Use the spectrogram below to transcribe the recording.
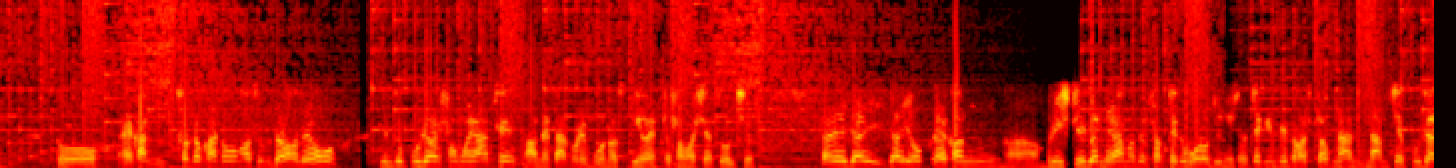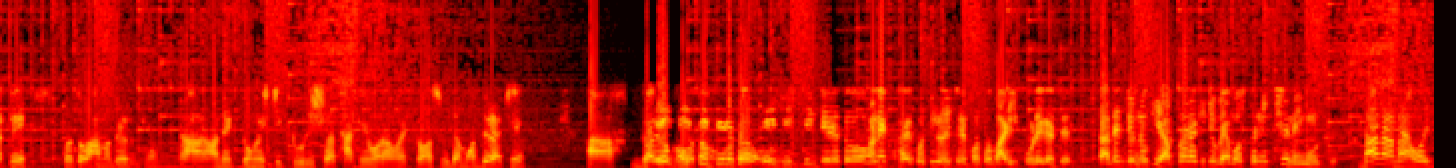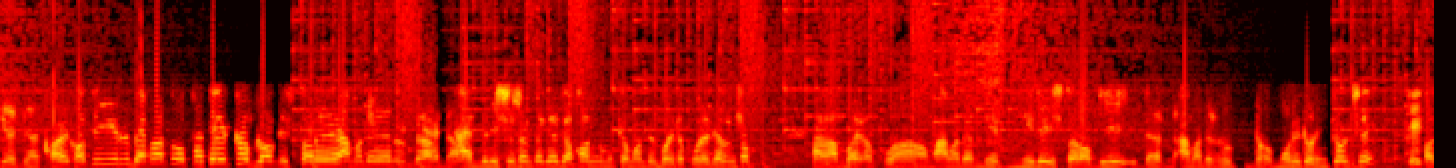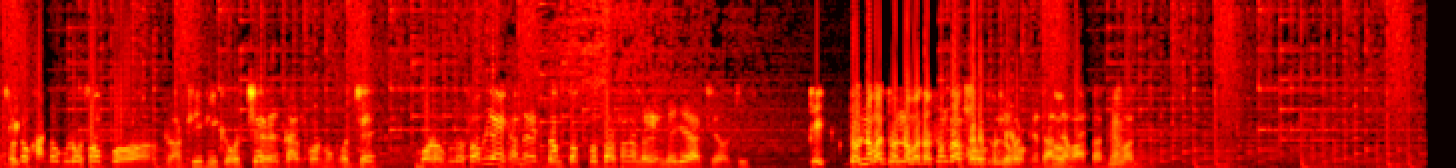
তো এখন ছোটোখাটো অসুবিধা হলেও কিন্তু পূজার সময় আছে মানে তারপরে বোনাস নিয়েও একটা সমস্যা চলছে। যাই যাই হোক, এখন বৃষ্টির জন্য আমাদের সব থেকে বড় জিনিস হচ্ছে কিন্তু ধসটপ নাম- নামছে পূজাতে। হয়তো আমাদের অনেক ডোমেস্টিক টুরিস্টরা থাকে, ওরাও একটু অসুবিধার মধ্যে আছে। এই ওটা- তো অনেক ক্ষয়ক্ষতি হয়েছে কত বাড়ি পড়ে গেছে। তাদের জন্য কি আপনারা কিছু ব্যবস্থা নিচ্ছেন এই মুহূর্তে? না না না ওই ক্ষয়ক্ষতির ব্যাপার তো প্রত্যেক ব্লক স্তরে আমাদের অ্যাডমিনিস্ট্রেশন থেকে যখন মুখ্যমন্ত্রী বইটা করে গেলেন সব আমাদের নি- নিজের স্তর অবধি আমাদের রুট মনিটরিং চলছে। ছোটখাটো গুলো সব ঠিকই হচ্ছে কাজকর্ম হচ্ছে। বড়গুলো সবই এখানে একদম তৎপরতার সঙ্গে লেগে আছে আর কি। ঠিক ধন্যবাদ ধন্যবাদ। অসংখ্য আপনাকে ধন্যবাদ। ধন্যবাদ ধন্যবাদ।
